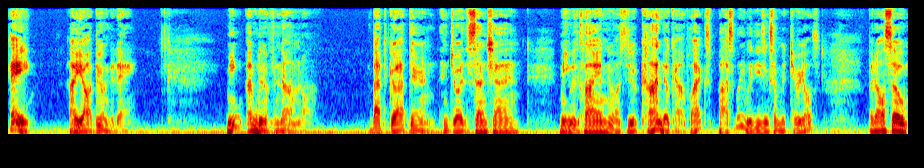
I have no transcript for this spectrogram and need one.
Hey, how y'all doing today? Me, I'm doing phenomenal. About to go out there and enjoy the sunshine, meet with a client who wants to do a condo complex, possibly with using some materials, but also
